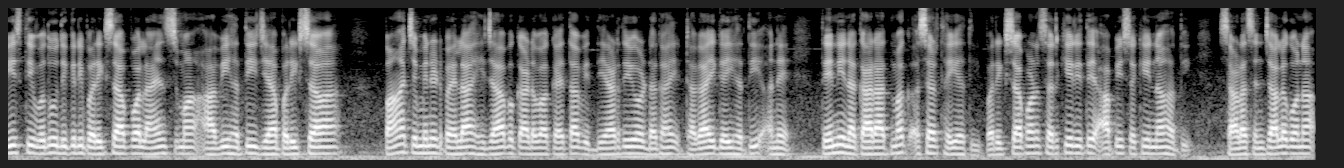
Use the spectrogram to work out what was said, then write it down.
વીસથી વધુ દીકરી પરીક્ષા આપવા લાયન્સમાં આવી હતી, જ્યાં પરીક્ષા પાંચ મિનિટ પહેલાં હિજાબ કાઢવા કહેતા વિદ્યાર્થીઓ ઢગાઈ ઠગાઈ ગઈ હતી અને તેની નકારાત્મક અસર થઈ હતી. પરીક્ષા પણ સરખી રીતે આપી શકી ન હતી. શાળા સંચાલકોના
